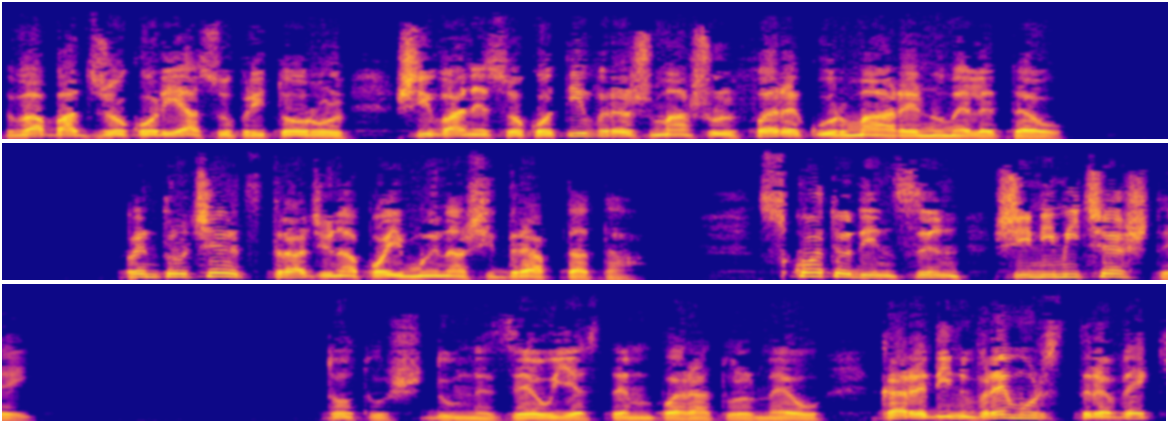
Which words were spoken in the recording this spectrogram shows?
va batjocori asupritorul și va nesocoti vrăjmașul fără curmare numele Tău? Pentru ce îți tragi înapoi mâna și dreapta ta? Scoate-o din sân și nimicește-i. Totuși, Dumnezeu este împăratul meu, care din vremuri străvechi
